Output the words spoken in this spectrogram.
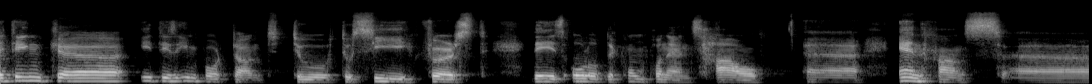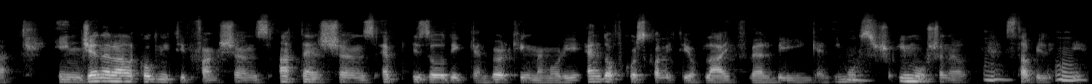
I think uh, it is important to to see first these all of the components how uh, enhance uh, in general cognitive functions, attentions, episodic and working memory, and of course quality of life, well-being, and emo- emotional Mm. stability Mm.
